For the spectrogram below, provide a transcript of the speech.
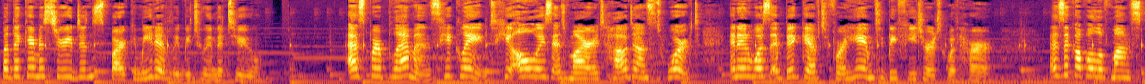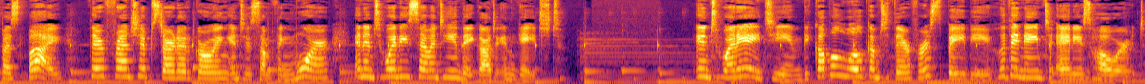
but the chemistry didn't spark immediately between the two. As per Plemons, he claimed he always admired how Dunst worked and it was a big gift for him to be featured with her. As a couple of months passed by, their friendship started growing into something more, and in 2017 they got engaged. In 2018, the couple welcomed their first baby, who they named Annis Howard.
